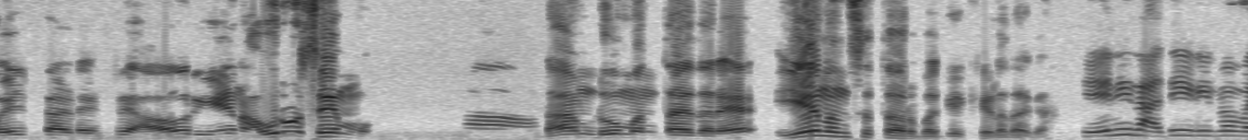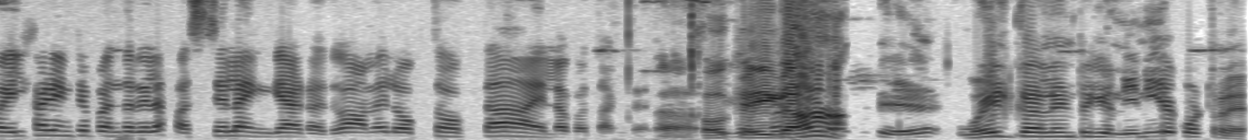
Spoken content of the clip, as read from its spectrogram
ವೈಲ್ಡ್ ಕಾರ್ಡ್ ಎಂಟ್ರಿ ಅವ್ರು ಏನ್ ಅವರು ಸೇಮ್. ಡಾಮ್ ಡೂಮ್ ಅಂತ ಇದಾರೆ. ಏನ್ ಅನ್ಸುತ್ತೆ ಅವ್ರ ಬಗ್ಗೆ ಕೇಳಿದಾಗ? ಏನಿಲ್ಲ ಅದೇ ಇವಾಗ ವೈಲ್ಡ್ ಕಾರ್ಡ್ ಎಂಟ್ರಿ ಬಂದರೆಲ್ಲ ಫಸ್ಟ್ ಎಲ್ಲ ಹಿಂಗೆ ಆಡೋದು ಆಮೇಲೆ ಹೋಗ್ತಾ ಹೋಗ್ತಾ ಎಲ್ಲ ಗೊತ್ತಾಗ್ತದೆ. ಓಕೆ ಈಗ ವೈಲ್ಡ್ ಕಾರ್ಡ್ ಎಂಟ್ರಿಗೆ ನಿನಗೆ ಕೊಟ್ರೆ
